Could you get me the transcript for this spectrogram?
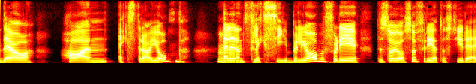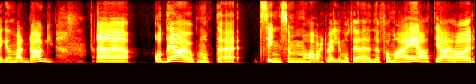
det å ha en ekstra jobb. Eller en fleksibel jobb, fordi det står jo også frihet til å styre egen hverdag. Eh, og det er jo på en måte ting som har vært veldig motiverende for meg. At jeg har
